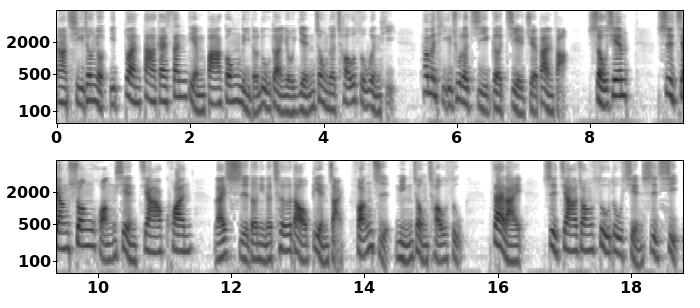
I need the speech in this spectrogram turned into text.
那其中有一段大概三点八公里的路段有严重的超速问题，他们提出了几个解决办法。首先是将双黄线加宽，来使得你的车道变窄，防止民众超速。再来是加装速度显示器，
